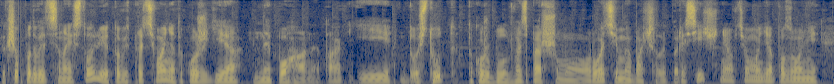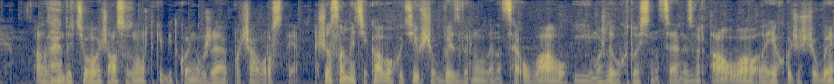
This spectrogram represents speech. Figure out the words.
Якщо подивитися на історію, то відпрацювання також є непогане. Так І ось тут також було в 2021 році. Ми бачили пересічення в цьому діапазоні, але до цього часу знову ж таки біткоін вже почав рости. Що саме цікаво, хотів, щоб ви звернули на це увагу, і можливо хтось на це не звертав увагу, але я хочу, щоб ви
